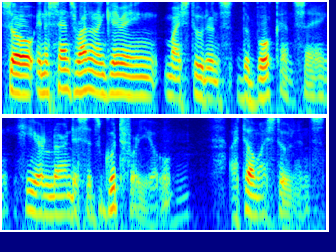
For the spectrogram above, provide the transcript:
So in a sense, rather than giving my students the book and saying, here, learn this, it's good for you, mm -hmm. I tell my students,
